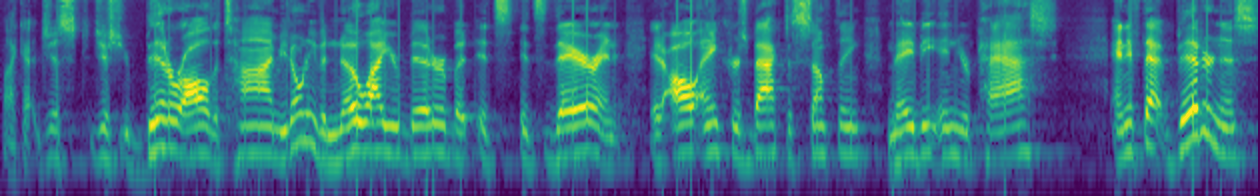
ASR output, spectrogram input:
Like just, just you're bitter all the time. You don't even know why you're bitter, but it's, it's there and it all anchors back to something maybe in your past. And if that bitterness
